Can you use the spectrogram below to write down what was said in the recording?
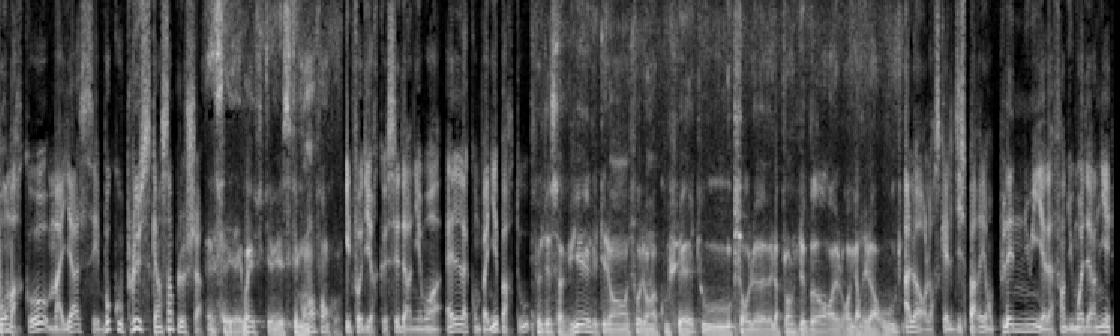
Pour Marco, Maya, c'est beaucoup plus qu'un simple chat. Euh, oui, c'était mon enfant. Quoi. Il faut dire que ces derniers mois, elle l'accompagnait partout. Elle faisait sa vie, elle était dans, soit dans la couchette ou sur le, la planche de bord, elle regardait la route. Alors, lorsqu'elle disparaît en pleine nuit à la fin du mois dernier,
